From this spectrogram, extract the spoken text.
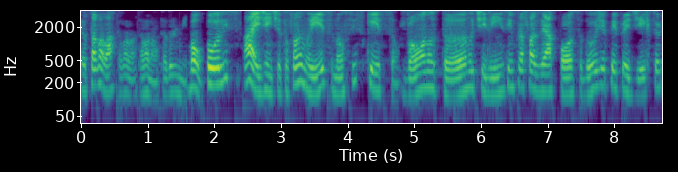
Eu tava lá, tava lá, tava não, tá dormindo. Bom, polis. Ai, gente, eu tô falando isso, não se esqueçam. Vão anotando, utilizem para fazer a aposta do GP Predictor,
